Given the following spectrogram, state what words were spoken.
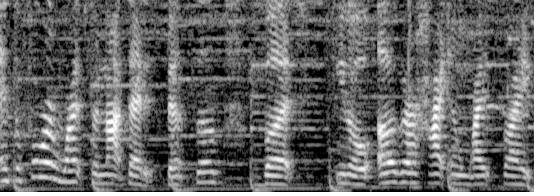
and Sephora wipes are not that expensive but you know other high-end wipes like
